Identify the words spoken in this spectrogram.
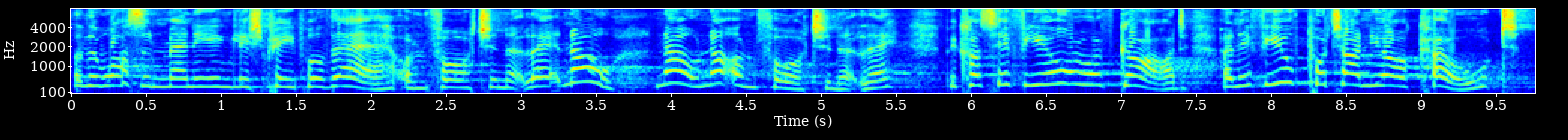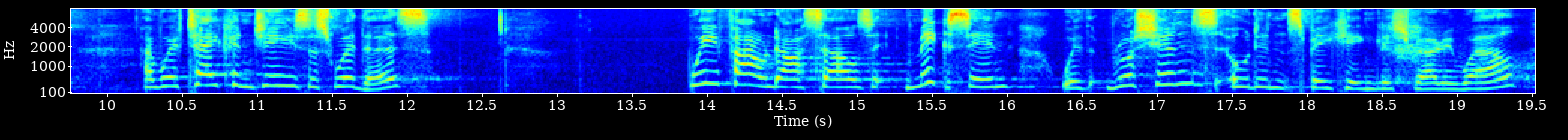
there wasn't many English people there, unfortunately. No, no, not unfortunately. Because if you're of God and if you've put on your coat and we've taken Jesus with us, we found ourselves mixing with Russians who didn't speak English very well,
